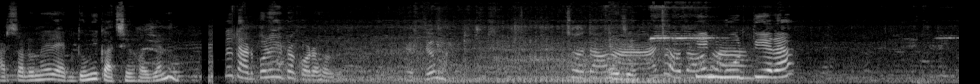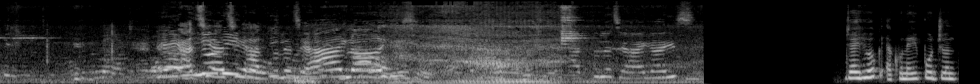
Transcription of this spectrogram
আর সালনের একদমই কাছে হয় জানো? তো তারপরে এটা করা হবে। তিন মূর্তি এরা। আছি আছি হাত তুলেছে। হাই গাইস হাত তুলেছে হাই গাইস যাই হোক এখন এই পর্যন্ত।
